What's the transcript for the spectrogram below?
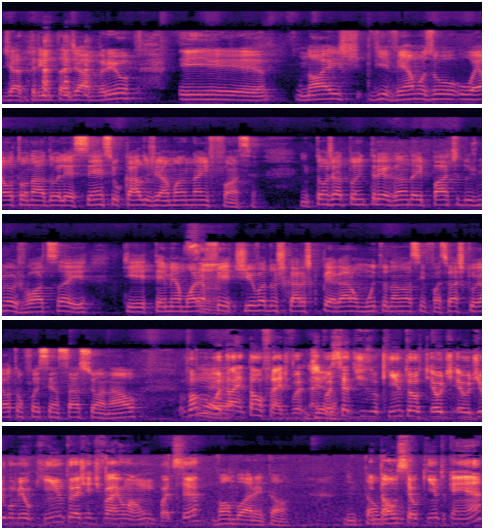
dia 30 de abril. E nós vivemos o, o Elton na adolescência e o Carlos Germano na infância. Então já estou entregando aí parte dos meus votos aí, que tem memória Sim. afetiva dos caras que pegaram muito na nossa infância. Eu acho que o Elton foi sensacional. Vamos É. botar então, Fred. Diga. Você diz o quinto, eu, eu, eu digo o meu quinto e a gente vai um a um, pode ser? Vamos embora então. Então, Então, o vamos- seu quinto quem é?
